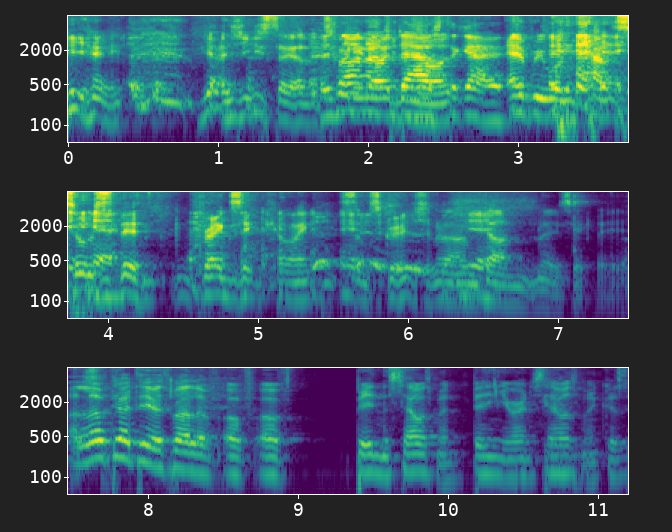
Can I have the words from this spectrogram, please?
yeah. yeah, as you say, on the There's 29th of hours March, to go. everyone cancels Yeah. the Brexit coin subscription, and I'm Yeah. done basically. I love the idea as well of, of, of being the salesman, being your own salesman, because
